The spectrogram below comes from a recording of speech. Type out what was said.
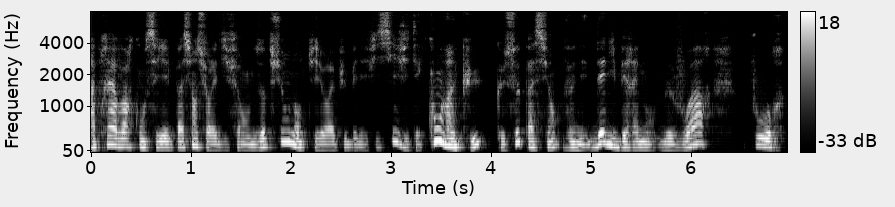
Après avoir conseillé le patient sur les différentes options dont il aurait pu bénéficier, j'étais convaincu que ce patient venait délibérément me voir pour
